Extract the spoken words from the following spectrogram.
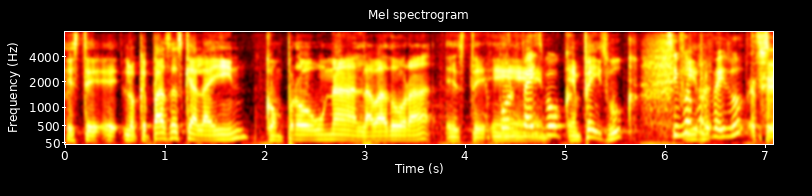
Este, eh, lo que pasa es que Alain compró una lavadora, este, Por en Facebook. en Facebook. ¿Sí fue y por Facebook? Sí.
